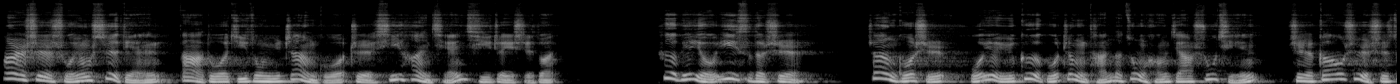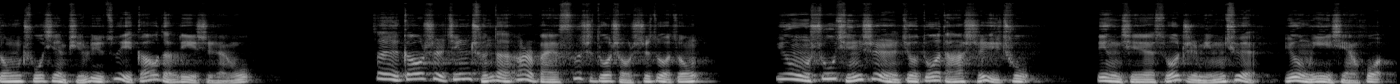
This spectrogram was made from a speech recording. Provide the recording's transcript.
二是所用事典大多集中于战国至西汉前期这一时段。特别有意思的是，战国时活跃于各国政坛的纵横家苏秦。是高适诗中出现频率最高的历史人物。在高适精存的二百四十多首诗作中，用抒情式就多达十余处，并且所指明确，用意显豁。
